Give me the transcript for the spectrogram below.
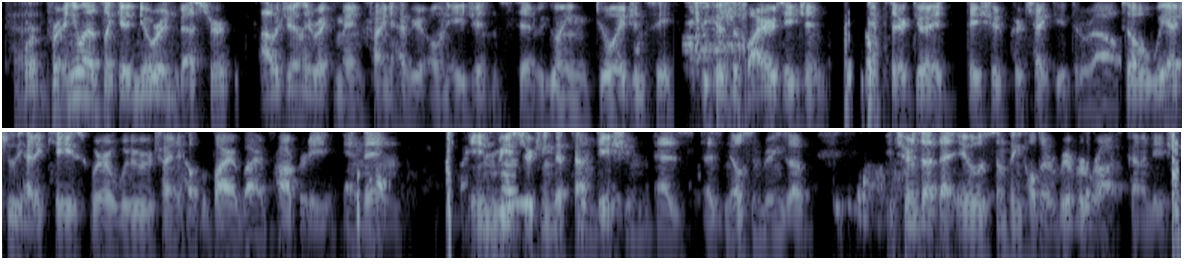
for. For anyone that's like a newer investor, I would generally recommend trying to have your own agent instead of going dual agency because the buyer's agent, if they're good, they should protect you throughout. So we actually had a case where we were trying to help a buyer buy a property and then in researching the foundation, as as Nelson brings up, it turns out that it was something called a river rock foundation.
